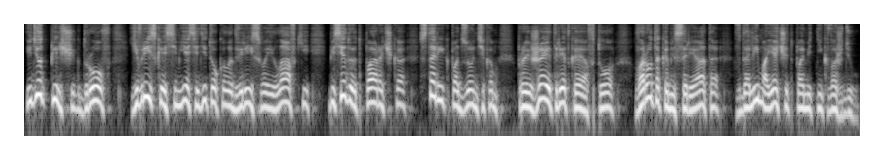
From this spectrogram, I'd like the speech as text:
Идет пильщик дров, еврейская семья сидит около дверей своей лавки, беседует парочка, старик под зонтиком, проезжает редкое авто, ворота комиссариата, вдали маячит памятник вождю.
